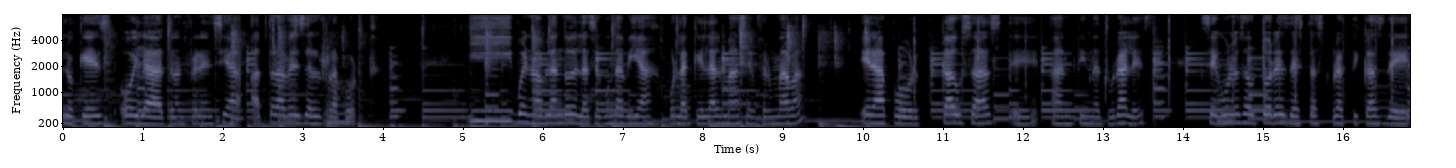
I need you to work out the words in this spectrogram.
lo que es hoy la transferencia a través del rapport. Y bueno, hablando de la segunda vía por la que el alma se enfermaba, era por causas eh, antinaturales. Según los autores de estas prácticas de,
